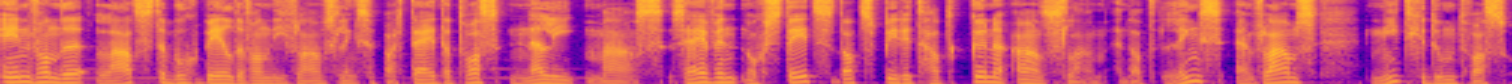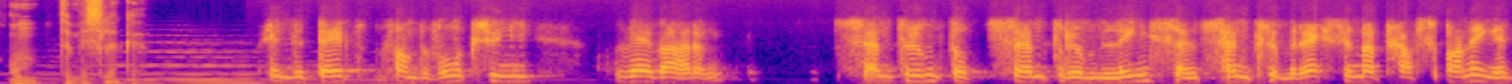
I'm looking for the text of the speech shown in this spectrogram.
een van de laatste boegbeelden van die Vlaams-Linkse partij, dat was Nelly Maas. Zij vindt nog steeds dat Spirit had kunnen aanslaan en dat links en Vlaams niet gedoemd was om te mislukken. In de tijd van de Volksunie, wij waren centrum tot centrum links en centrum rechts en dat gaf spanningen.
